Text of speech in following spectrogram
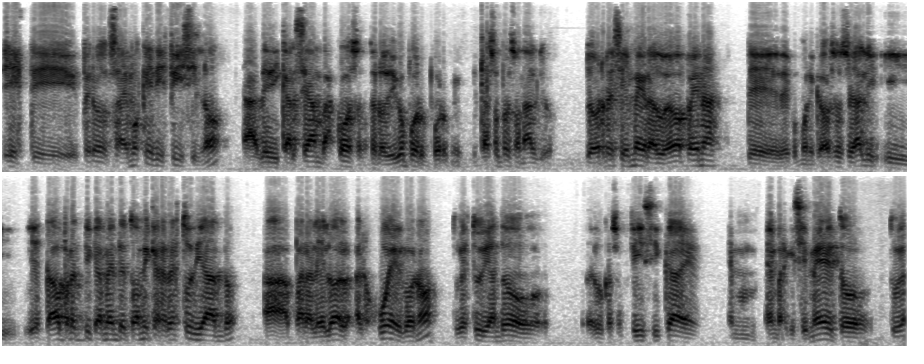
Este, pero sabemos que es difícil, ¿no? A dedicarse a ambas cosas. Te lo digo por, por mi caso personal. Yo, yo recién me gradué apenas de, de comunicador social y, he estado prácticamente toda mi carrera estudiando a, paralelo al, juego, ¿no? Estuve estudiando educación física en, en, en Barquisimeto, estuve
